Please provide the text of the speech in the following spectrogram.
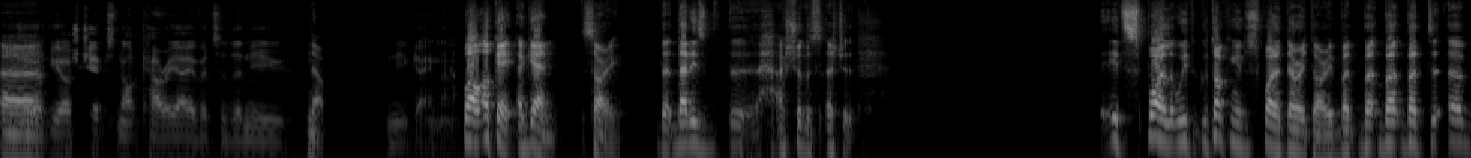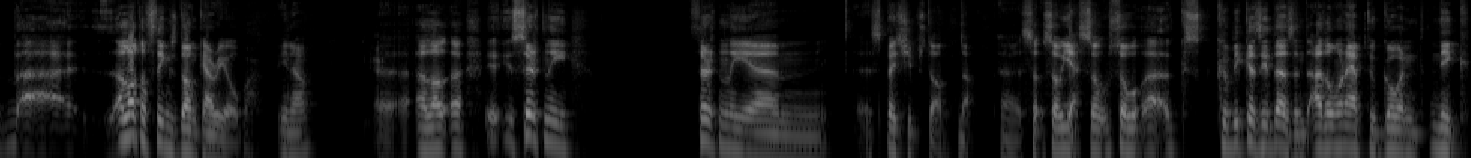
Uh, your, your ships not carry over to the new no new game now. Well, okay, again, sorry. That that is uh, I should I should it's spoiler. We're talking into spoiler territory, but but but but uh, uh, a lot of things don't carry over. You know, uh, a lot uh, certainly certainly um, spaceships don't. No. Uh, so so yeah. So so uh, because it doesn't, I don't want to have to go and nick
